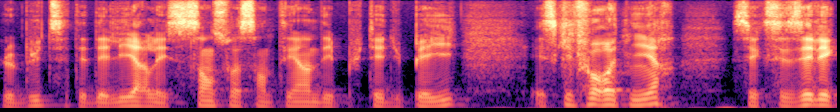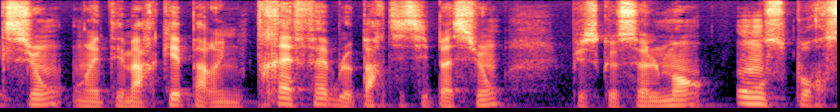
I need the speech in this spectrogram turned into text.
Le but c'était d'élire les 161 députés du pays. Et ce qu'il faut retenir, c'est que ces élections ont été marquées par une très faible participation, puisque seulement 11%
